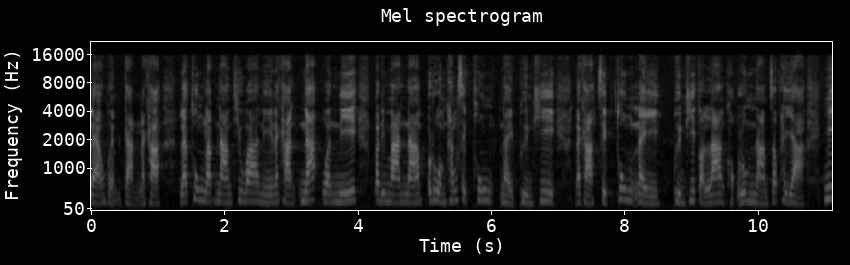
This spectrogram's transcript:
แล้วเหมือนกันนะคะ และทุ่งรับน้ำที่ว่านี้นะคะ ณวันนี้ปริมาณน้ำรวมทั้ง 10 ทุ่งในพื้นที่นะคะ 10 ทุ่งใน พื้นที่ตอนล่างของลุ่มน้ำเจ้าพระยา มี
